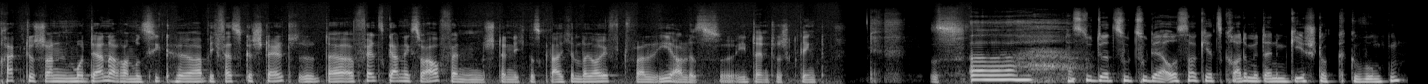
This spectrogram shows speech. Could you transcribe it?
praktisch an modernerer Musik, äh, habe ich festgestellt. Äh, da fällt es gar nicht so auf, wenn ständig das Gleiche läuft, weil eh alles identisch klingt. Äh, Hast du dazu zu der Aussage jetzt gerade mit deinem Gehstock gewunken?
